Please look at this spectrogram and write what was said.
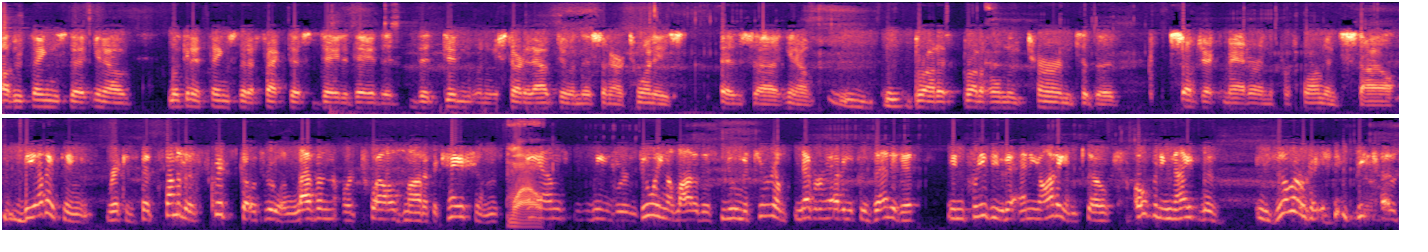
other things that you know, looking at things that affect us day to day that that didn't when we started out doing this in our twenties, as uh, you know, brought us brought a whole new turn to the subject matter and the performance style. The other thing, Rick, is that some of the scripts go through 11 or 12 modifications. Wow. And we were doing a lot of this new material, never having presented it in preview to any audience. So opening night was exhilarating because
